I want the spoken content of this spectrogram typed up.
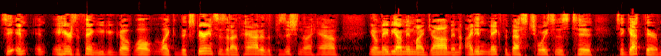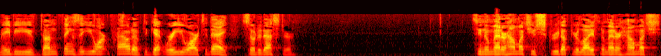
See, and, and, and, here's the thing. You could go, well, like the experiences that I've had or the position that I have, you know, maybe I'm in my job and I didn't make the best choices to, to get there. Maybe you've done things that you aren't proud of to get where you are today. So did Esther. See, no matter how much you've screwed up your life, no matter how much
